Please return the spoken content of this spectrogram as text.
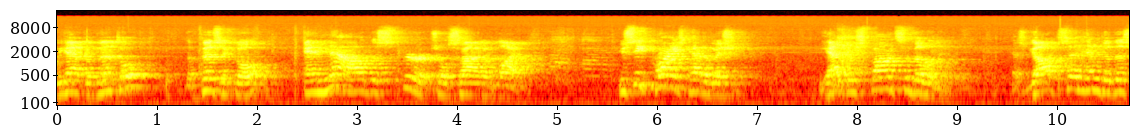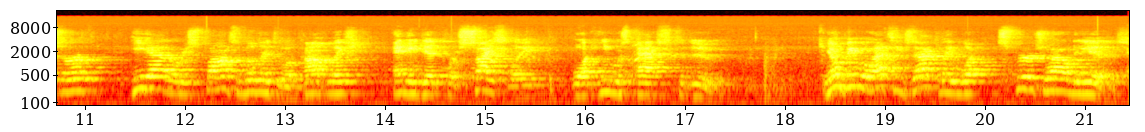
We have the mental, the physical, and now the spiritual side of life. You see, Christ had a mission. He had a responsibility. As God sent him to this earth, he had a responsibility to accomplish, and he did precisely what he was asked to do. Young people, that's exactly what spirituality is.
